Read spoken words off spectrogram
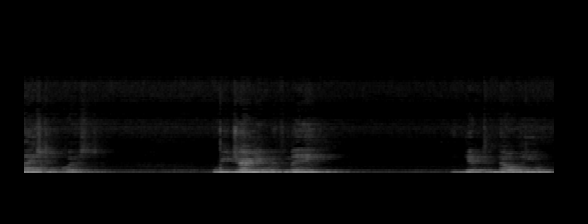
I'm a question. Will you journey with me and get to know him?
